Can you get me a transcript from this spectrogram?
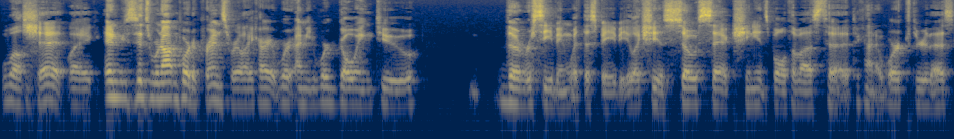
well, shit, like, and since we're not in Port-au-Prince, we're like, all right, we're I mean, we're going to the receiving with this baby. Like she is so sick, she needs both of us to to kind of work through this.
